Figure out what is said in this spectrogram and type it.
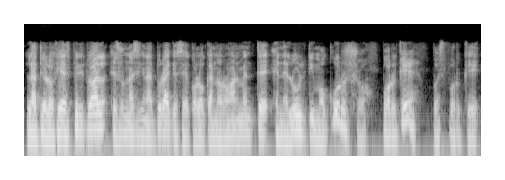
la teología espiritual es una asignatura que se coloca normalmente en el último curso. ¿Por qué? Pues porque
